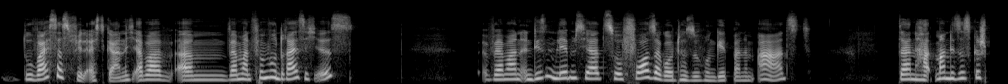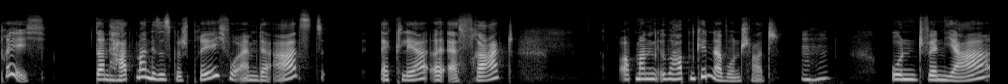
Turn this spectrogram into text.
du weißt das vielleicht gar nicht, aber ähm, wenn man 35 ist, wenn man in diesem Lebensjahr zur Vorsorgeuntersuchung geht bei einem Arzt, dann hat man dieses Gespräch. Dann hat man dieses Gespräch, wo einem der Arzt erklärt, äh, erst fragt, ob man überhaupt einen Kinderwunsch hat. Mhm. Und wenn ja,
